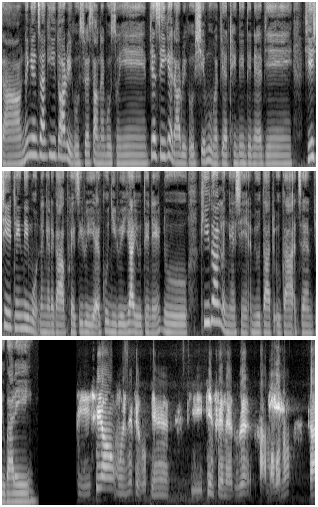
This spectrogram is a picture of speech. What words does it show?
ကြောင့်နိုင်ငံခြားခီးသွွားတွေကိုဆွဲဆောင်နိုင်ဖို့ဆိုရင်ပျက်စီးခဲ့တာတွေကိုရှေးမှုမပြတ်ထိန်းသိမ်းတဲ့အပြင်ရေရှည်ထိန်းသိမ်းမှုနိုင်ငံတကာအဖွဲ့အစည်းတွေရဲ့အကူအညီတွေရယူတင်တယ်လို့ခီးသွွားလုပ်ငန်းရှင်အမျိုးသားတူကအကြံပြုပါတယ်။ဒီရှေးအောင်မွေးနေ့တွေကိုပြင်ဒီပြင်ဆင်တယ်ဆိုတဲ့အခါမှာပေါ့နော်ဒါ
